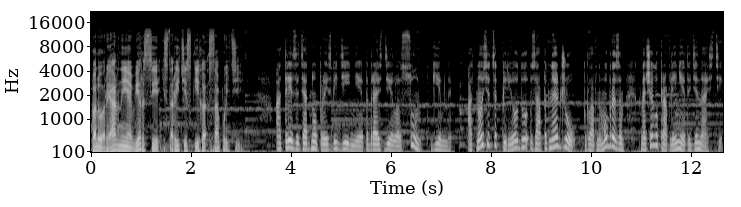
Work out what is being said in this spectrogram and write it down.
полуреальные версии исторических событий. Отрезать одно произведение подраздела «Сун» – гимны относится к периоду Западная Джоу, главным образом к началу правления этой династии.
